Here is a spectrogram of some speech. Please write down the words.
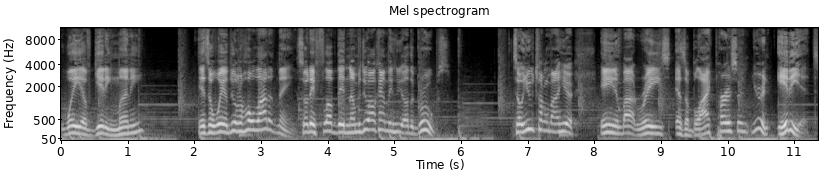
way of getting money, is a way of doing a whole lot of things. So they fluff their numbers, do all kinds of things with other groups. So you talking about here ain't about race as a black person, you're an idiot.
